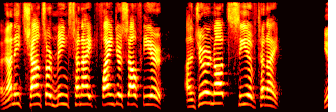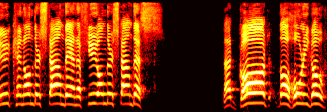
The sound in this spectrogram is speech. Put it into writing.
and any chance or means tonight find yourself here and you're not saved tonight, you can understand then, if you understand this, that God the Holy Ghost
